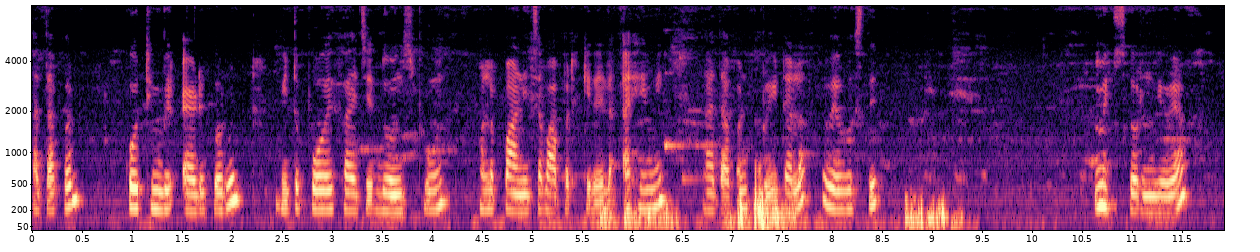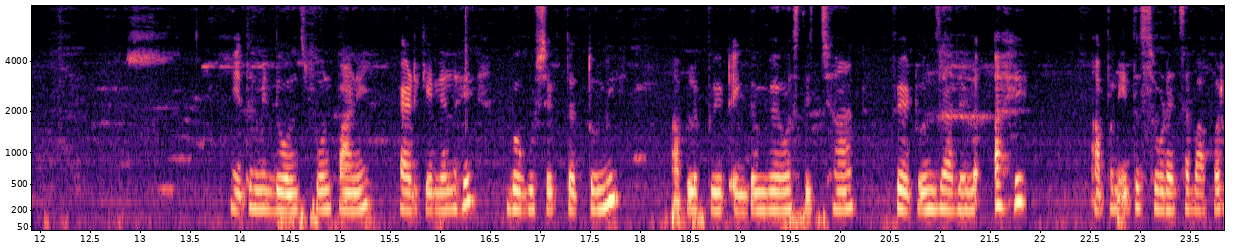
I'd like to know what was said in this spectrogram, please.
आता आपण कोथिंबीर ॲड करून मी तर पोहे खायचे दोन स्पून मला पाणीचा वापर केलेला आहे मी. आता आपण पिठाला व्यवस्थित मिक्स करून घेऊया. इथं मी दोन स्पून पाणी ॲड केलेलं आहे. बघू शकतात तुम्ही. आपलं पीठ एकदम व्यवस्थित छान फेटून झालेलं आहे. आपण इथं सोड्याचा वापर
